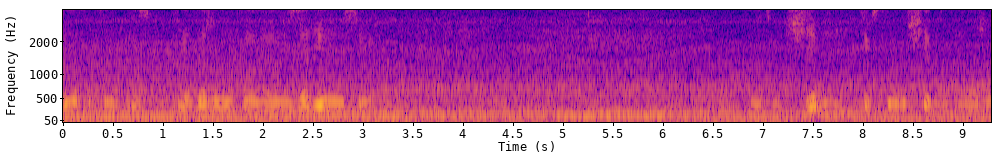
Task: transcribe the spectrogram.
проехаться. Здесь я даже вот э, заделался этим щебнем, текстуру щебня положил,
